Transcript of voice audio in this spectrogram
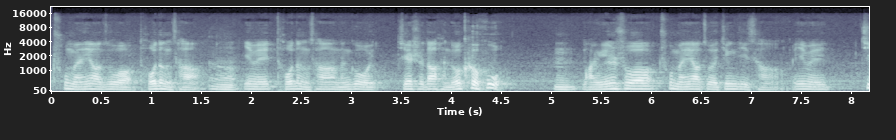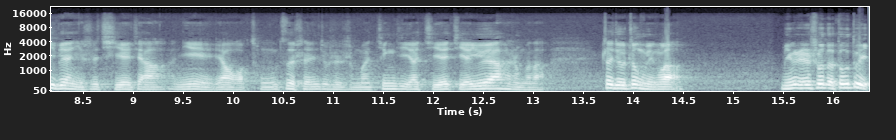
出门要坐头等舱，嗯因为头等舱能够结识到很多客户。嗯马云说出门要坐经济舱，因为即便你是企业家，你也要从自身就是什么经济要节节约啊什么的。这就证明了，名人说的都对，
